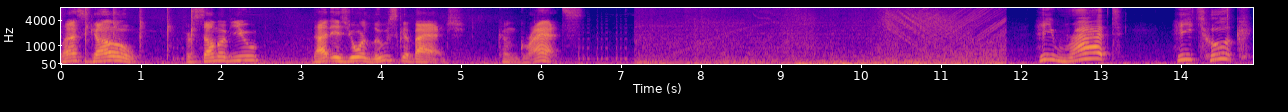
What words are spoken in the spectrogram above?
Let's go. For some of you, that is your Lusca badge. Congrats. He wrapped, he took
